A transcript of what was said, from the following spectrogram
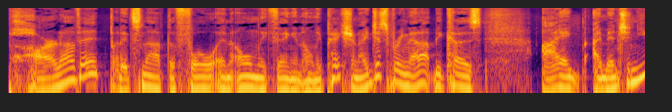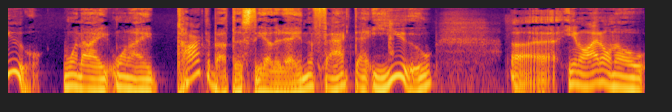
part of it, but it's not the full and only thing and only picture. And I just bring that up because I I mentioned you when I when I talked about this the other day, and the fact that you. Uh, you know, I don't know.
